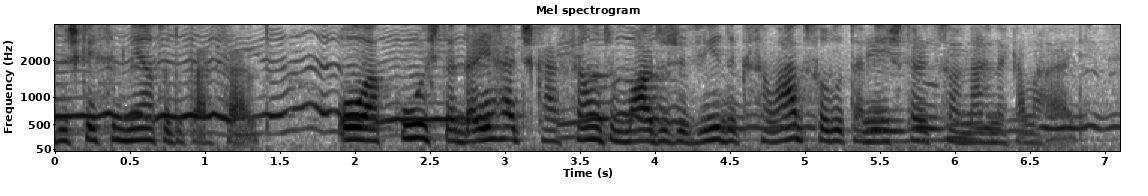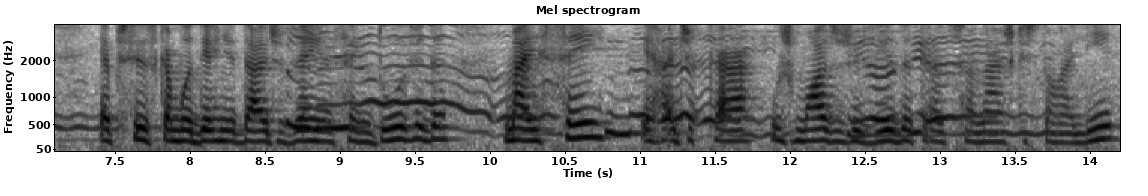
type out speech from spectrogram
do esquecimento do passado ou à custa da erradicação de modos de vida que são absolutamente tradicionais naquela área. É preciso que a modernidade venha, sem dúvida, mas sem erradicar os modos de vida tradicionais que estão ali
